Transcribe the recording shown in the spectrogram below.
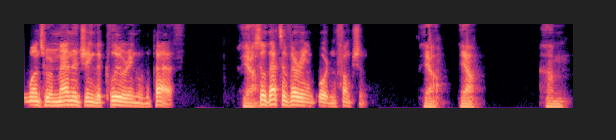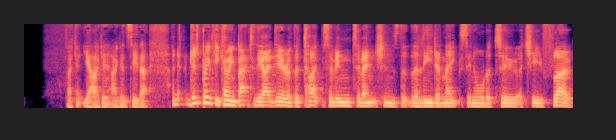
the ones who are managing the clearing of the path. Yeah. So that's a very important function. Yeah. Yeah. Um, I can, yeah, I can, I can see that. And just briefly coming back to the idea of the types of interventions that the leader makes in order to achieve flow.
